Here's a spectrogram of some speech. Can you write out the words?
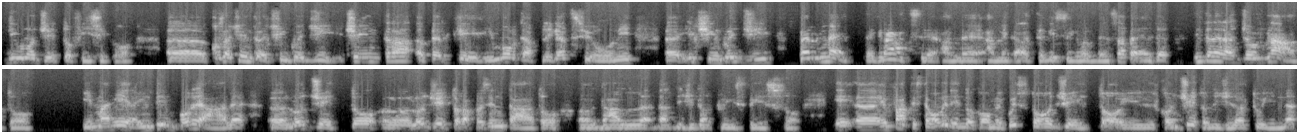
di un oggetto fisico. Uh, cosa c'entra il 5G? C'entra perché in molte applicazioni uh, il 5G permette, grazie alle, alle caratteristiche che ben sapete, di tenere aggiornato in maniera in tempo reale l'oggetto, l'oggetto, rappresentato dal, dal, digital twin stesso. E infatti stiamo vedendo come questo oggetto, il concetto digital twin,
